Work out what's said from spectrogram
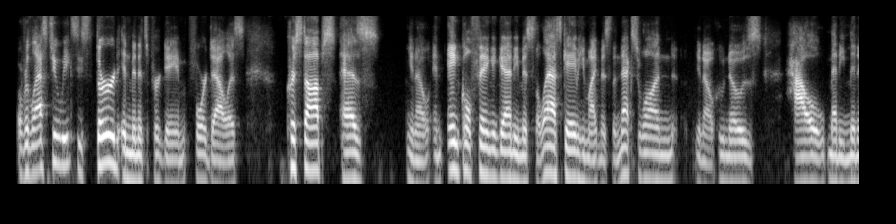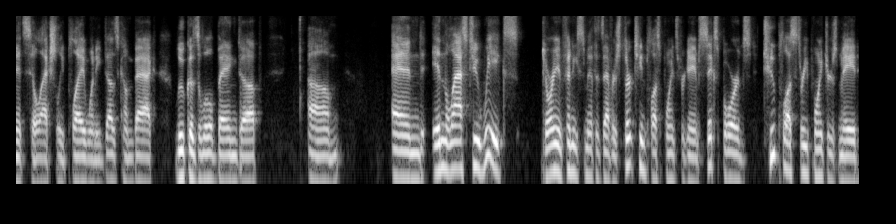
Over the last two weeks, he's third in minutes per game for Dallas. Kristaps has, you know, an ankle thing again. He missed the last game. He might miss the next one. You know, who knows how many minutes he'll actually play when he does come back. Luka's a little banged up. Um, and in the last two weeks, Dorian Finney Smith has averaged 13 plus points per game, six boards, two plus three pointers made,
